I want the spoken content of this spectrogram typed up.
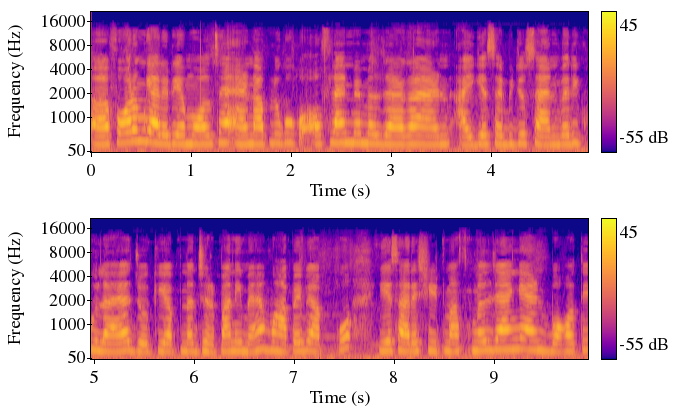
फॉरम गैलरिया मॉल्स है। एंड आप लोगों को ऑफलाइन में मिल जाएगा। एंड आई गेस अभी जो सैनवरी खुला है, जो कि अपना झरपानी में है, वहाँ पे भी आपको ये सारे शीट मास्क मिल जाएँगे। एंड बहुत ही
